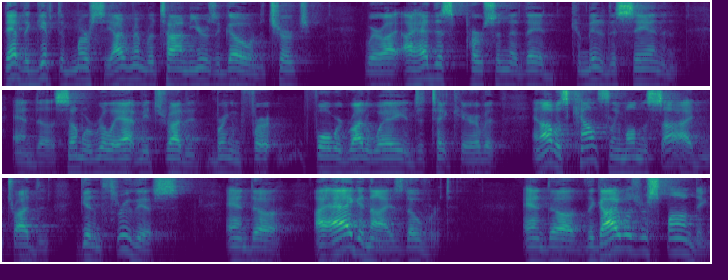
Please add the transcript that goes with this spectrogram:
they have the gift of mercy. I remember a time years ago in the church where I, I had this person that they had committed a sin and, and uh, some were really at me to try to bring them for, forward right away and to take care of it. And I was counseling him on the side and tried to get him through this. And uh, I agonized over it. And uh, the guy was responding.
